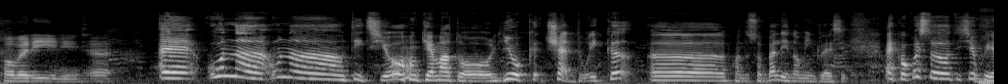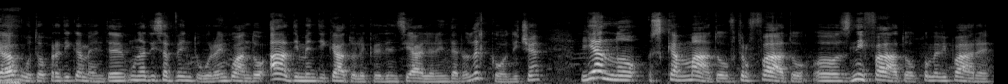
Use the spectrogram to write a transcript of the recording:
Poverini. eh. Eh, un, un- un tizio chiamato Luke Chadwick, eh, quando so belli i nomi inglesi, ecco, questo tizio qui ha avuto praticamente una disavventura in quanto ha dimenticato le credenziali all'interno del codice, gli hanno scammato, truffato, eh, sniffato, come vi pare,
